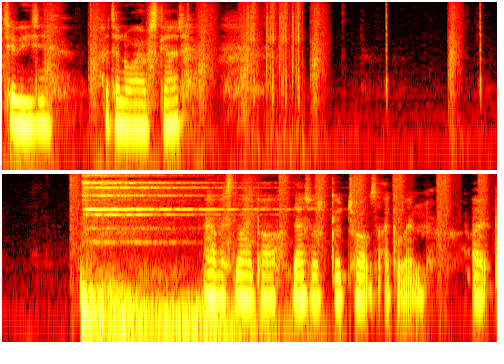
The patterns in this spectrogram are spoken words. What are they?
Too easy. I don't know why I was scared. I have a sniper. There's a good chance that I can win. I hope.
